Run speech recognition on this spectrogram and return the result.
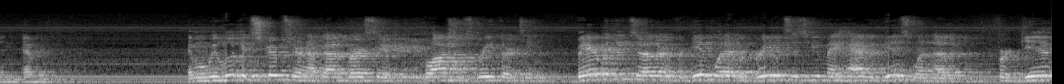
In everything. And when we look at Scripture, and I've got a verse here, Colossians 3.13, Bear with each other and forgive whatever grievances you may have against one another. Forgive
